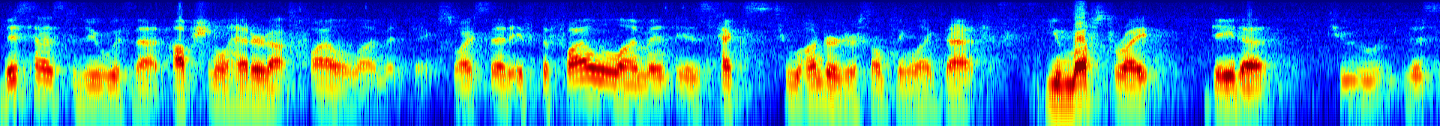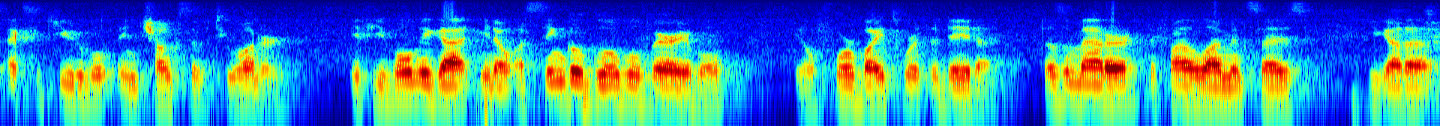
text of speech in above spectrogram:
This has to do with that optional header.file alignment thing. So I said if the file alignment is hex 200 or something like that, you must write data to this executable in chunks of 200. If you've only got, you know, a single global variable you know, four bytes worth of data. Doesn't matter, the file alignment says you gotta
